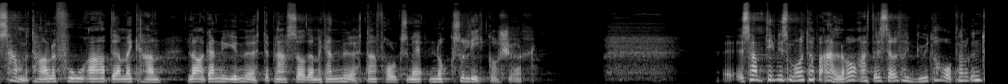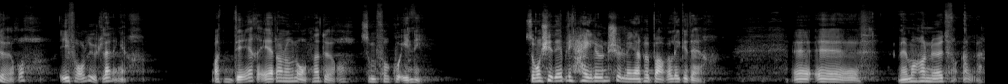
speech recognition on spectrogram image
samtalefora der vi kan lage nye møteplasser, der vi kan møte folk som er nokså like oss sjøl. Samtidig må vi ta på alvor at det ser ut til at Gud har åpna noen dører i forhold til utlendinger. Og at der er det noen åpne dører som vi får gå inn i. Så må ikke det bli hele unnskyldningen at vi bare ligger der. Eh, eh, vi må ha nød for alle.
